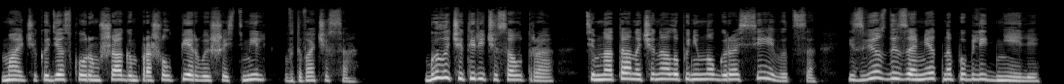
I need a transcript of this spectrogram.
Мальчик, идя скорым шагом, прошел первые шесть миль в два часа. Было четыре часа утра, темнота начинала понемногу рассеиваться, и звезды заметно побледнели.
